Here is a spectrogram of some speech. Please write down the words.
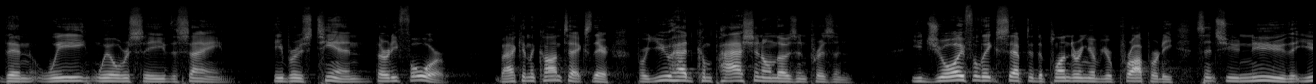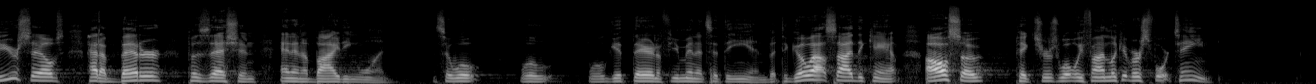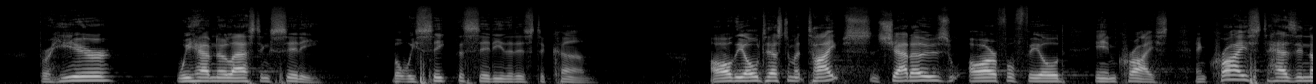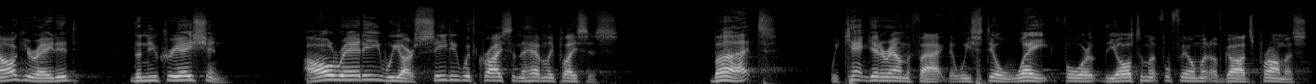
then we will receive the same. Hebrews 10 34, back in the context there. For you had compassion on those in prison you joyfully accepted the plundering of your property, since you knew that you yourselves had a better possession and an abiding one. So we'll, we'll, we'll get there in a few minutes at the end. But to go outside the camp also pictures what we find. Look at verse 14. For here we have no lasting city, but we seek the city that is to come. All the Old Testament types and shadows are fulfilled in Christ. And Christ has inaugurated the new creation. Already we are seated with Christ in the heavenly places. But we can't get around the fact that we still wait for the ultimate fulfillment of God's promise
